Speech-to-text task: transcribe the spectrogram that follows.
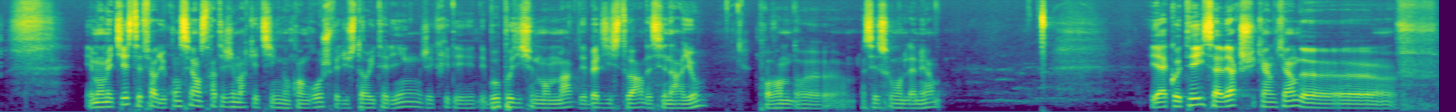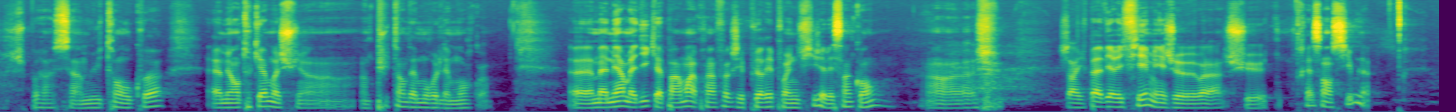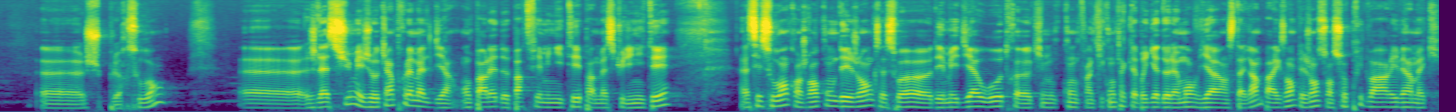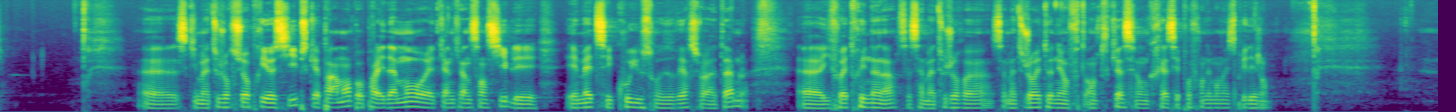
Et mon métier, c'était de faire du conseil en stratégie marketing. Donc en gros, je fais du storytelling, j'écris des, beaux positionnements de marque, des belles histoires, des scénarios, pour vendre euh, assez souvent de la merde. Et à côté, il s'avère que je suis quelqu'un de... Euh, je sais pas, c'est un mutant ou quoi. Euh, mais en tout cas, moi, je suis un, putain d'amoureux de l'amour, quoi. ma mère m'a dit qu'apparemment, la première fois que j'ai pleuré pour une fille, j'avais 5 ans. J'arrive pas à vérifier, mais je, voilà, je suis très sensible. je pleure souvent. Euh, je l'assume et j'ai aucun problème à le dire. On parlait de part de féminité, part de masculinité. Assez souvent, quand je rencontre des gens, que ce soit euh, des médias ou autres, euh, qui, contactent la Brigade de l'amour via Instagram, par exemple, les gens sont surpris de voir arriver un mec. ce qui m'a toujours surpris aussi, parce qu'apparemment, pour parler d'amour et être quelqu'un de sensible et, mettre ses couilles ou son ovaires sur la table, il faut être une nana. Ça, ça m'a toujours, ça m'a toujours étonné. En, tout cas, c'est ancré assez profondément dans l'esprit des gens.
